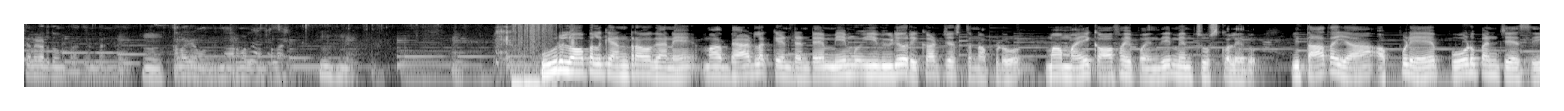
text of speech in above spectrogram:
చిలకడ దుంప తింటాం. అలాగే ఉంది నార్మల్ దుంపలా. ఊరి లోపలికి ఎంటర్ అవ్వగానే మా బ్యాడ్ లక్ ఏంటంటే మేము ఈ వీడియో రికార్డ్ చేస్తున్నప్పుడు మా మైక్ ఆఫ్ అయిపోయింది మేము చూసుకోలేదు. ఈ తాతయ్య అప్పుడే పోడు పని చేసి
